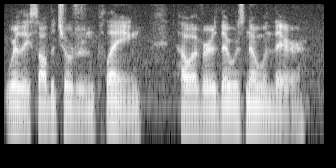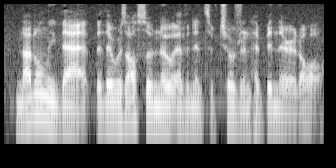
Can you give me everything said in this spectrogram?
where they saw the children playing, however, there was no one there. Not only that, but there was also no evidence of children had been there at all.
